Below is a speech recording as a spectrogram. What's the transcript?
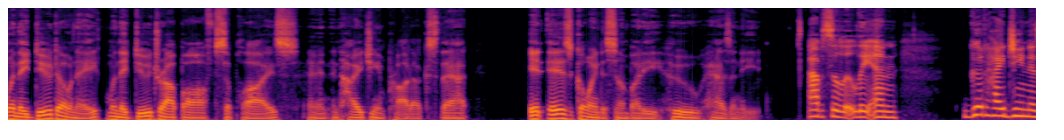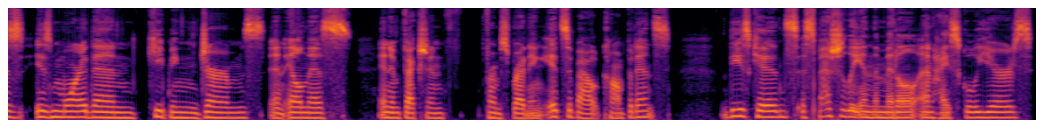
when they do donate, when they do drop off supplies and, and hygiene products, that it is going to somebody who has a need. Absolutely. And good hygiene is is more than keeping germs and illness and infection f- from spreading. It's about confidence. These kids, especially in the middle and high school years,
